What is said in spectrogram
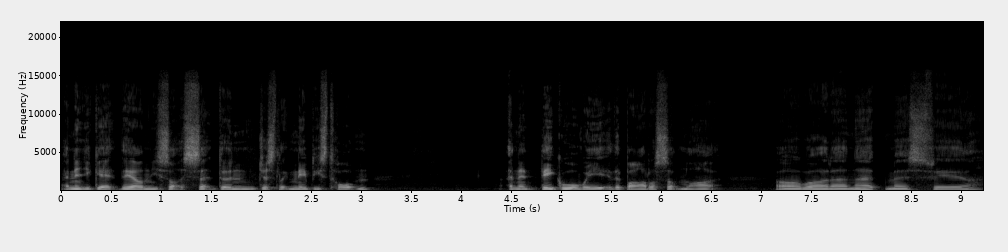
And then you get there and you sort of sit down just like nobody's talking. And then they go away to the bar or something like that. Oh, what an atmosphere.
